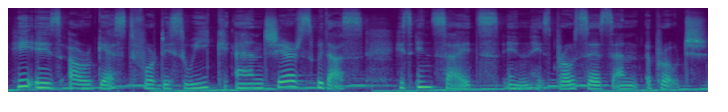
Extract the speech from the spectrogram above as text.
He is our guest for this week and shares with us his insights in his process and approach.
